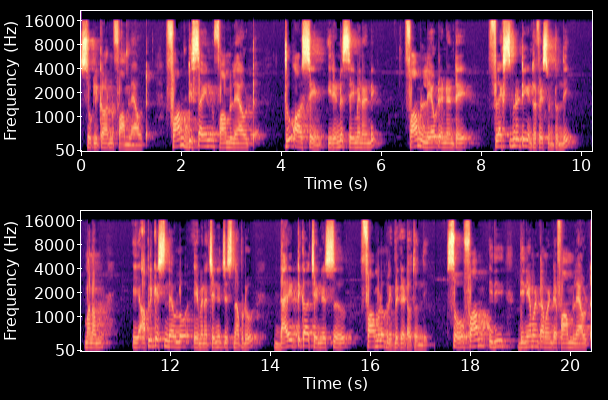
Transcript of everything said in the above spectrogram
so click on form layout. Form design form layout two are same. ఈ రెండు సేమేనండి. ఫామ్ లేఅవుట్ ఏంటంటే ఫ్లెక్సిబిలిటీ ఇంటర్ఫేస్ ఉంటుంది. మనం ఈ అప్లికేషన్ లెవెల్లో ఏమైనా చేంజెస్ చేసినప్పుడు డైరెక్ట్గా చేంజెస్ ఫామ్లోకి రిప్లికేట్ అవుతుంది. సో ఫామ్ ఇది దీని ఏమంటామంటే ఫామ్ లేఅవుట్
